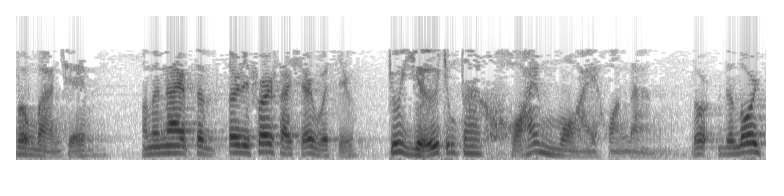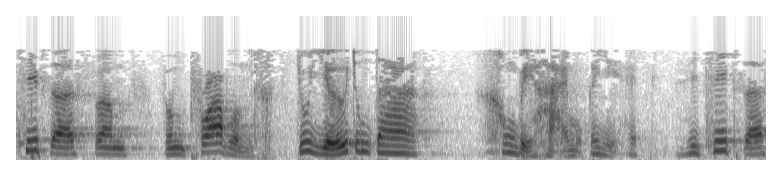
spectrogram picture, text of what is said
với ông bà anh chị em. On the night of the 31st, I shared with you. Chúa giữ chúng ta khỏi mọi hoạn nạn. Lord, the Lord keeps us from from problems. Chúa giữ chúng ta không bị hại một cái gì hết. He keeps us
